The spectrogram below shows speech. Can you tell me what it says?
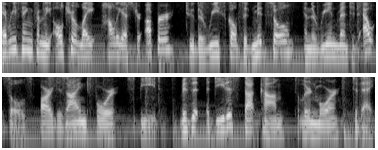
Everything from the ultra-light polyester upper to the resculpted midsole and the reinvented outsoles are designed for speed. Visit adidas.com to learn more today.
